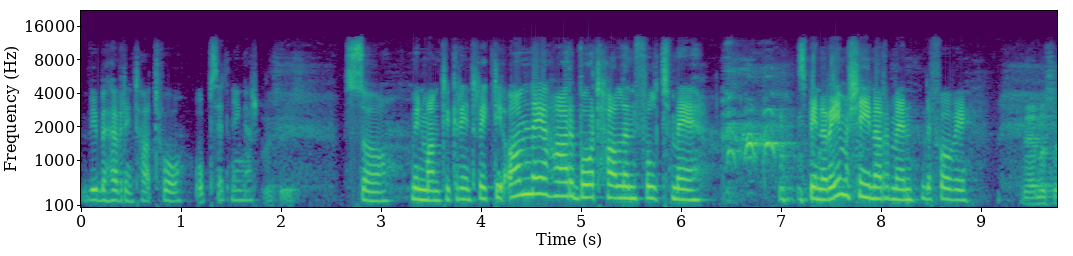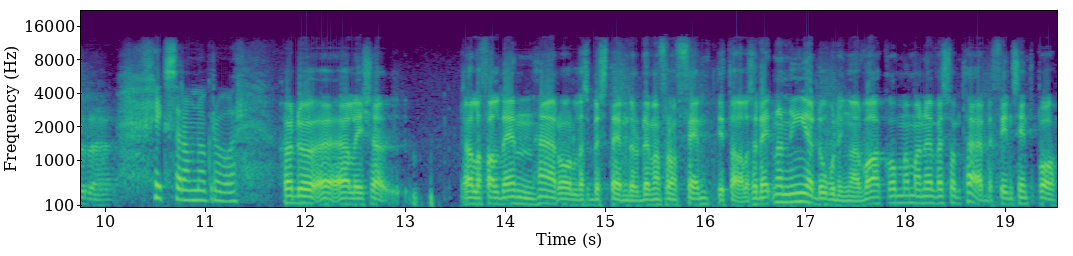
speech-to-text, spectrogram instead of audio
vi behöver inte ha två uppsättningar. Så min man tycker inte riktigt om när jag har båthallen fullt med spinnerimaskiner, men det får vi fixa om några år. Hör du eh, Alicia, i alla fall den här åldersbestämde den var från 50-talet, så det är några nya doningar. Var kommer man över sånt här? Det finns inte på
